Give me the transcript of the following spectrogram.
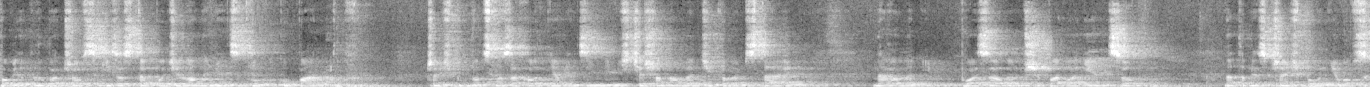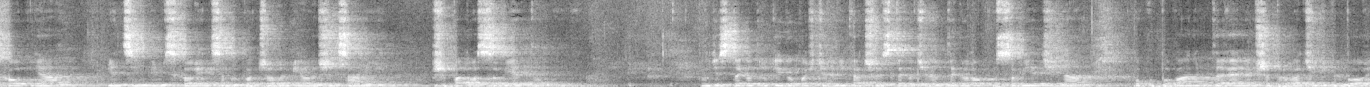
powiat lubaczowski został podzielony między dwóch okupantów. Część północno-zachodnia, m.in. z Cieszanowem, Dzikowem Starym, Narolem i Płazowem przypadła Niemcom, natomiast część południowo-wschodnia, m.in. z Chorieńcem, Lubaczowem i Oleszycami, przypadła Sowietom. 22 października 1939 roku Sowieci na okupowanym terenie przeprowadzili wybory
